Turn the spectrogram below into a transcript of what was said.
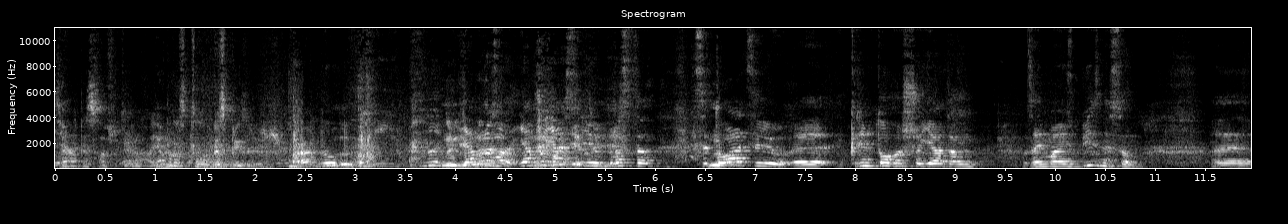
Я Я написав, що ти винуват. Я просто без прізвища. Ну, ну, я, просто, я пояснюю просто ситуацію. Е, крім того, що я там займаюся бізнесом, е,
